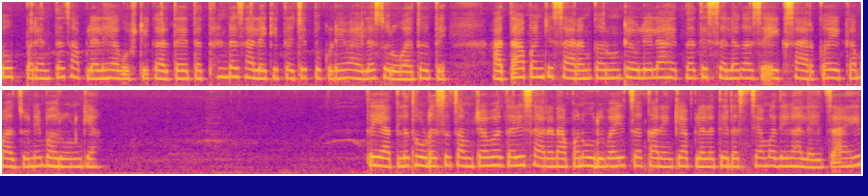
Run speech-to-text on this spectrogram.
तोपर्यंतच आपल्याला ह्या गोष्टी करता येतात. थंड झाले की त्याचे तुकडे व्हायला सुरुवात होते. आता आपण जे सारण करून ठेवलेलं आहेत ना ते सलग असं एकसारखं एका बाजूने भरून घ्या. तर यातलं थोडंसं चमच्यावर तरी सारण आपण उरवायचं कारण की आपल्याला ते रस्त्यामध्ये घालायचं आहेत.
